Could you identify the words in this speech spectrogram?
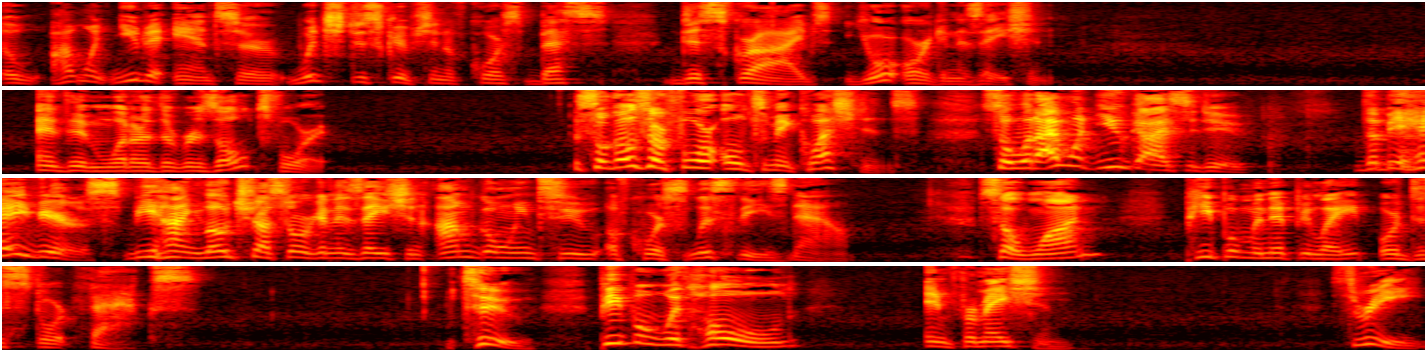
oh, I want you to answer which description of course best describes your organization. And then what are the results for it? So those are four ultimate questions. So what I want you guys to do, the behaviors behind low trust organization, I'm going to of course list these now. So, one, people manipulate or distort facts. Two, people withhold information. Three,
